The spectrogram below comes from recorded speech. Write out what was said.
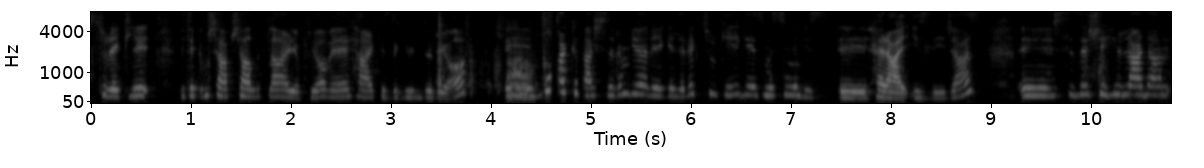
sürekli bir takım şapşallıklar yapıyor ve herkesi güldürüyor. Ee, bu arkadaşların bir araya gelerek Türkiye'yi gezmesini biz e, her ay izleyeceğiz. Ee, size şehirlerden,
